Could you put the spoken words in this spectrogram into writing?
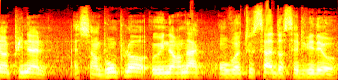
un Pinel, c'est un bon plan ou une arnaque On voit tout ça dans cette vidéo.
